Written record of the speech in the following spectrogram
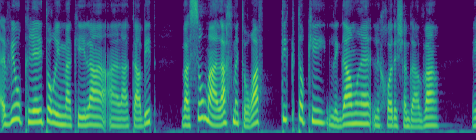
הביאו קריאייטורים מהקהילה הלהט"בית, ועשו מהלך מטורף, טיקטוקי לגמרי לחודש הגאווה. אה,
